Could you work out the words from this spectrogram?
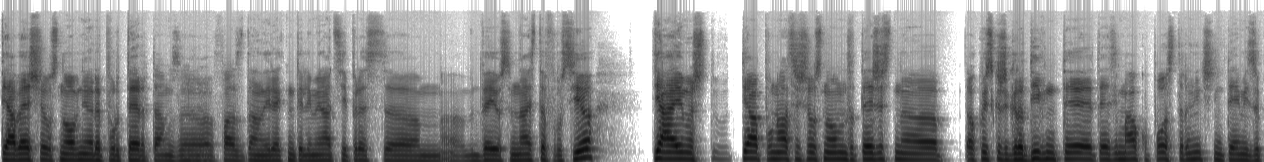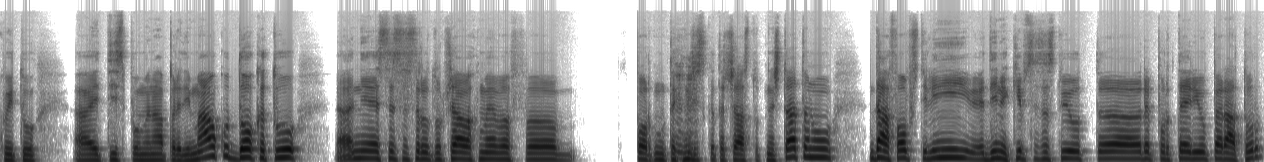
Тя беше основният репортер там за фазата на директните елиминации през а, м, а, 2018 в Русия. Тя, имаш, тя понасяше основната тежест на, ако искаш, градивните, тези малко по-странични теми, за които а, и ти спомена преди малко, докато а, ние се съсредоточавахме в а, спортно-техническата част от нещата, но да, в общи линии един екип се състои от а, репортер и оператор.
